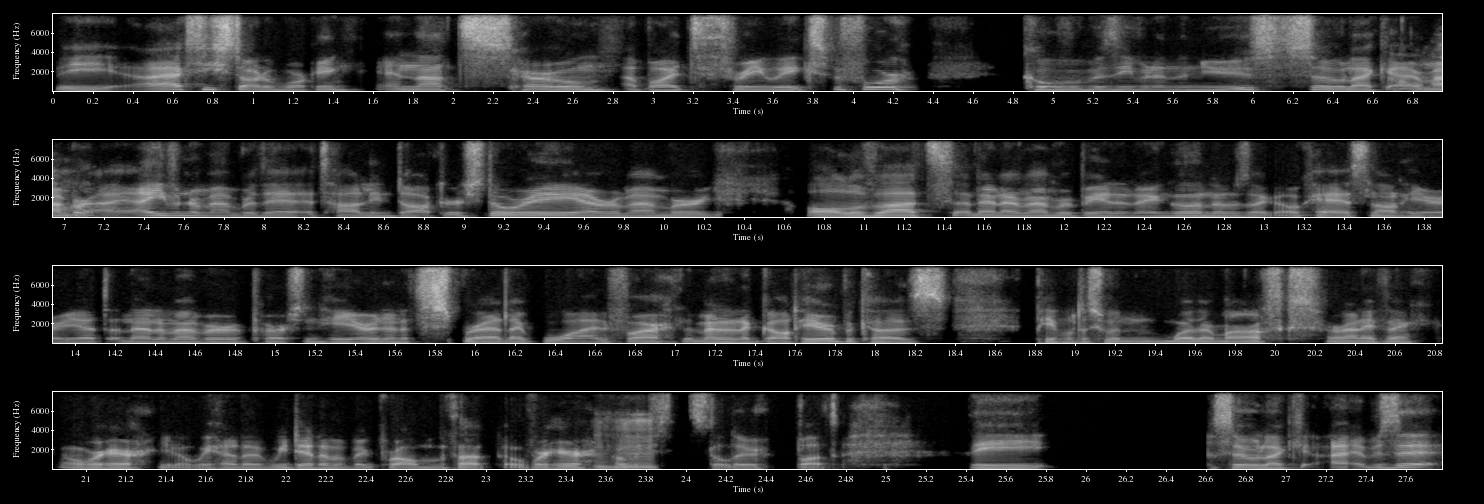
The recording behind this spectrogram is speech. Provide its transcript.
the I actually started working in that care home about three weeks before COVID was even in the news. So like I Oh, remember wow. I, I even remember the Italian doctor story. I remember all of that. And then I remember being in England I was like, okay, it's not here yet. And then I remember a person here and then it spread like wildfire the minute it got here because people just wouldn't wear their masks or anything over here. You know, we had a we did have a big problem with that over here. Mhm. still do. But the so like I, it was a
